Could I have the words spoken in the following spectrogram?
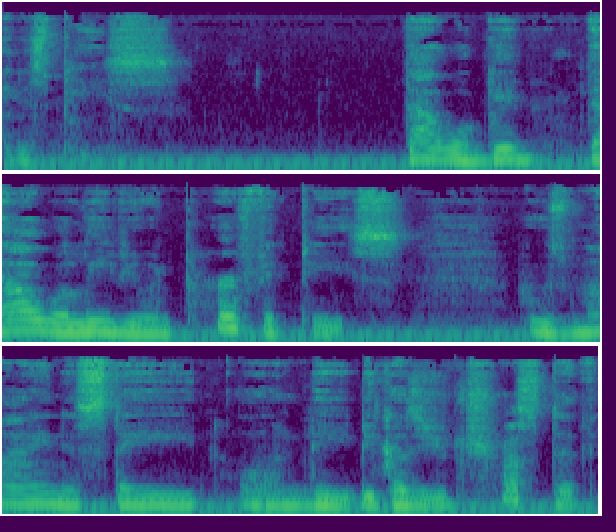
and his peace. Thou will give thou will leave you in perfect peace, whose mind is stayed on thee, because you trusteth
